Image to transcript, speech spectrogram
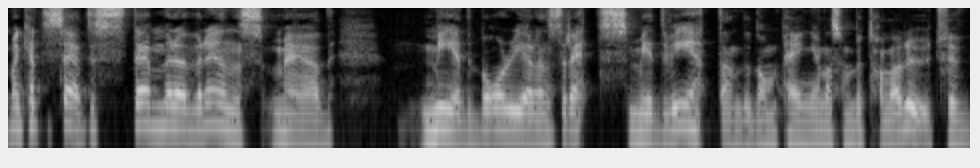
man kan inte säga att det stämmer överens med medborgarens rättsmedvetande, de pengarna som betalar ut. För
